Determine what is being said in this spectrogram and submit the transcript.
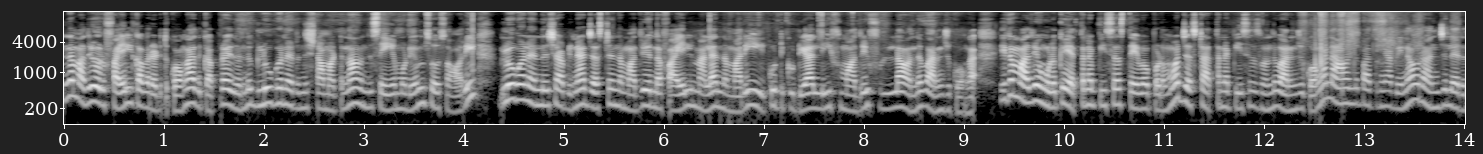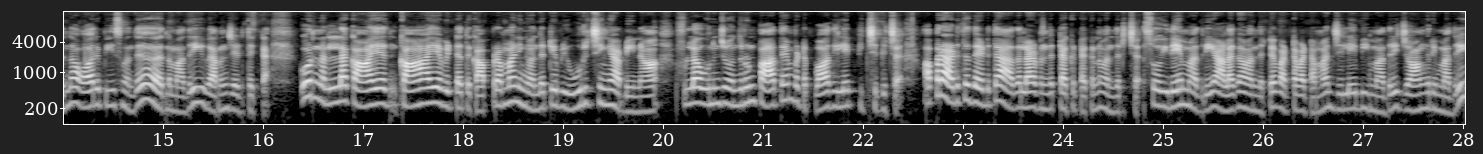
இந்த மாதிரி ஒரு ஃபைல் கவர் எடுத்துக்கோங்க. அதுக்கப்புறம் இது வந்து க்ளூகன் இருந்துச்சுன்னா மட்டும்தான் வந்து செய்ய முடியும். ஸோ சாரி க்ளூகன் இருந்துச்சு அப்படின்னா ஜஸ்ட் இந்த மாதிரி இந்த ஃபைல் மேலே இந்த மாதிரி குட்டி குட்டியாக லீஃப் மாதிரி ஃபுல்லாக வந்து வரைஞ்சிக்கோங்க. இது மாதிரி உங்களுக்கு எத்தனை பீசஸ் தேவைப்படுமோ ஜஸ்ட் அத்தனை பீசஸ் வந்து வரைஞ்சிக்கோங்க. நான் வந்து பார்த்தீங்க அப்படின்னா ஒரு அஞ்சுலேருந்து ஆறு பீஸ் வந்து அந்த மாதிரி வரைஞ்சி எடுத்துக்கிட்டேன். ஒரு நல்லா காய காய விட்டதுக்கு அப்புறமா நீங்கள் வந்துட்டு இப்படி உரிச்சிங்க அப்படின்னா ஃபுல்லாக உறிஞ்சு வந்துரும்னு பார்த்தேன் பட் பாதியிலே பிச்சுக்கிச்சு. அப்புறம் அடுத்தது எடுத்து அதெல்லாம் வந்து டக்கு டக்குன்னு வந்துருச்சு. ஸோ இதே மாதிரி அழகாக வந்துட்டு வட்ட வட்டமாக ஜிலேபி மாதிரி ஜாங்கிரி மாதிரி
